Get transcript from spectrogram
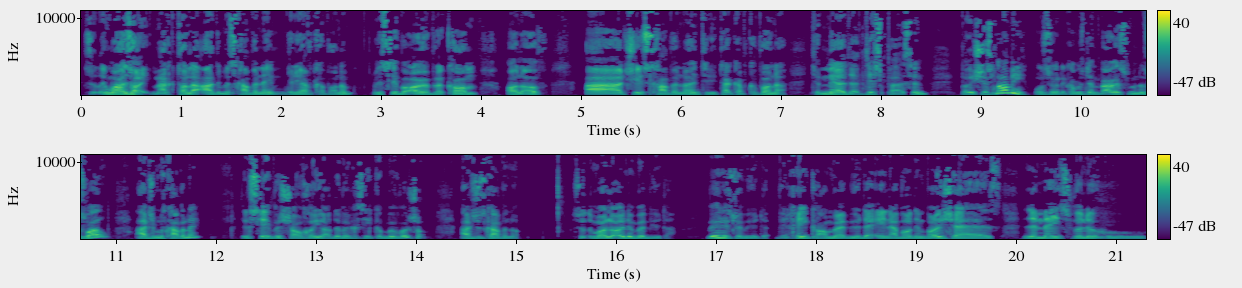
So the Gemara is right. Maktola Adam is Chavanim, then you have Kavanam. Siva Orav Lakom Olav. Ah, she's until you take off kavana to murder this person. Boishas nami. Also when it comes to embarrassment as well. Ajim chavana. The seva shalcha yadav v'chazika mevusham. Ajim chavana. So the Mala Olim v'lehu.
